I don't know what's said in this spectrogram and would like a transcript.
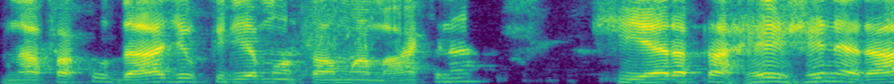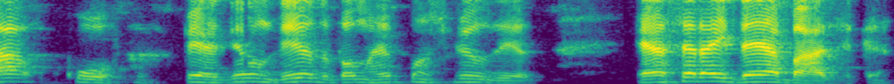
Na faculdade, eu queria montar uma máquina que era para regenerar o corpo. Perder um dedo, vamos reconstruir o dedo. Essa era a ideia básica.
